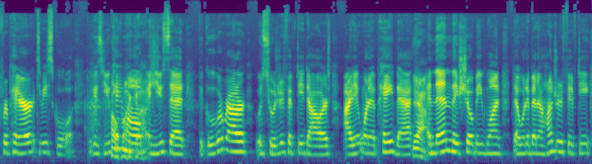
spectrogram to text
prepare to be schooled because you Oh came my home gosh. and you said the Google router was two hundred fifty dollars. I didn't want to pay that. Yeah. And then they showed me one that would have been one hundred fifty,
